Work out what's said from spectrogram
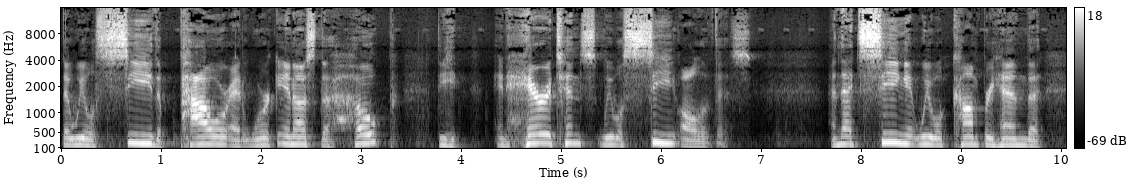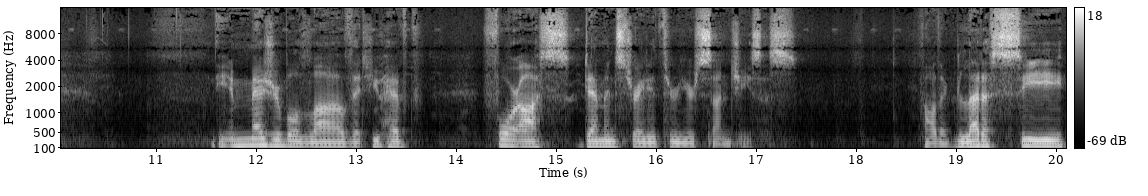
that we will see the power at work in us, the hope, the inheritance. We will see all of this. And that seeing it, we will comprehend the the immeasurable love that you have for us demonstrated through your Son, Jesus. Father, let us see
